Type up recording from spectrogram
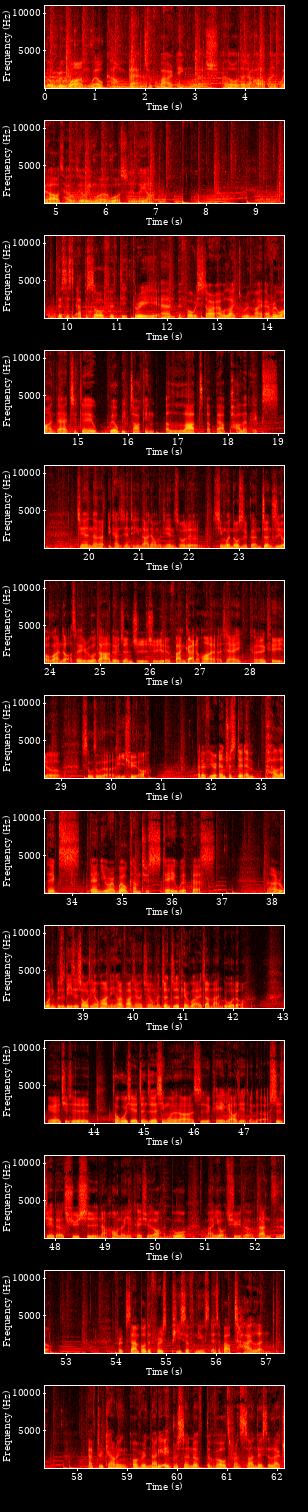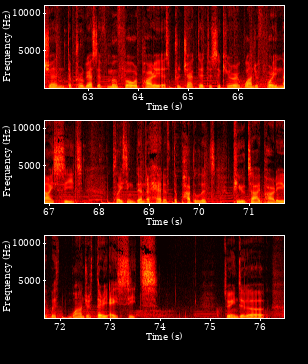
Hello everyone, welcome back to Fire English. Hello，大家好，欢迎回到财务自由英文，我是 Leon。This is episode 53, and before we start, I would like to remind everyone that today we'll be talking a lot about politics. 今天呢，一开始先提醒大家，我们今天所有的新闻都是跟政治有关的哦，所以如果大家对政治是有点反感的话，现在可能可以就 速速的离去哦。But if you're interested in politics, then you are welcome to stay with us. 那如果你不是第一次收听的话，你应该会发现，其实我们政治的篇幅还是占蛮多的哦，因为其实。透过一些政治的新闻呢，是可以了解整个世界的趋势，然后呢，也可以学到很多蛮有趣的单字哦。For example, the first piece of news is about Thailand. After counting over 98% of the votes from Sunday's election, the Progressive Move Forward Party is projected to secure 149 seats, placing them ahead of the populist Pheu Thai Party with 138 seats. 最近这个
